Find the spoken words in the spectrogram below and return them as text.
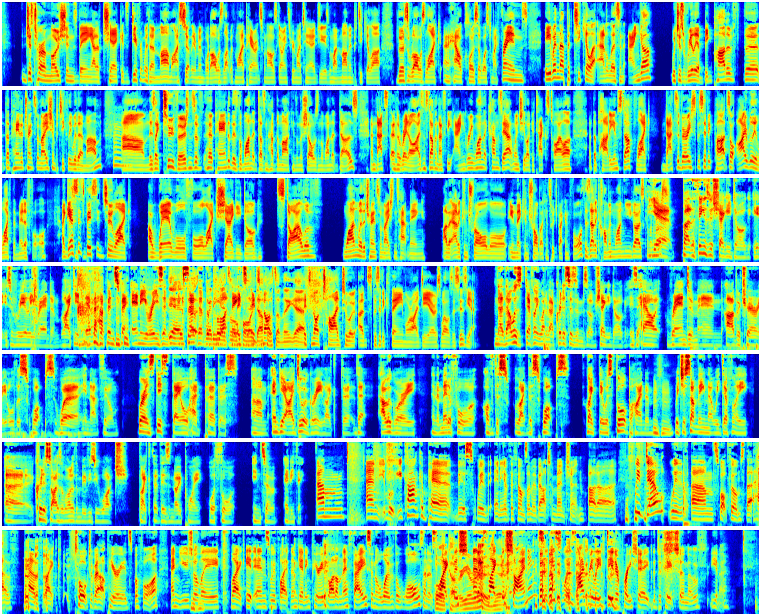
just her emotions being out of check. It's different with her mum. I certainly remember what I was like with my parents when I was going through my teenage years, with my mum in particular, versus what I was like and how close I was to my friends. Even that particular adolescent anger, which is really a big part of the the panda transformation, particularly with her mum. Um, there's like two versions of her panda. There's the one that doesn't have the markings on the shoulders and the one that does, and that's and the red eyes and stuff, and that's the angry one that comes out when she like attacks Tyler at the party and stuff. Like that's a very specific part. So I really like the metaphor. I guess it fits into like a werewolf or like shaggy dog style of one where the transformation's happening either out of control or in their control, but they can switch back and forth. Is that a common one you guys come across? Yeah, but the thing is with Shaggy Dog, it is really random. Like it never happens for any reason Yeah, except that the plot needs. It's- horned it's up not- or something. Yeah, It's not tied to a, a specific theme or idea as well as this is, yeah. No, that was definitely one of our criticisms of Shaggy Dog is how random and arbitrary all the swaps were in that film. Whereas this, they all had purpose. Um, and yeah, I do agree. Like the the allegory and the metaphor of the like the swaps. Like there was thought behind them, Mhm. which is something that we definitely uh, criticize a lot of the movies you watch. Like that, there's no point or thought into anything. Um, and look, you can't compare this with any of the films I'm about to mention, but uh, we've dealt with um swap films that have have like talked about periods before, and usually like it ends with like them getting period blood on their face and all over the walls, and it's Or like the sh- a and it's like yeah. The Shining. So this was I really did appreciate the depiction of you know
